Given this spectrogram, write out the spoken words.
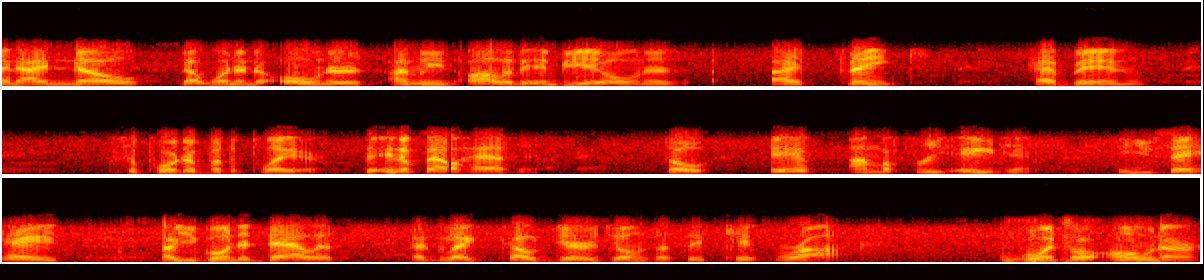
and I know that one of the owners, I mean, all of the NBA owners, I think, have been supportive of the player. The NFL hasn't. So if I'm a free agent and you say, hey, are you going to Dallas? I'd be like, tell Jerry Jones I said Kip rocks. I'm going to an owner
